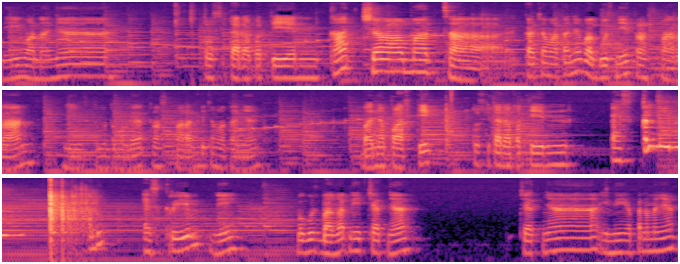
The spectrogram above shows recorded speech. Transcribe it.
Ini warnanya. Terus kita dapetin kacamata. Kacamatanya bagus nih transparan. Nih teman-teman lihat transparan kacamatanya. Banyak plastik. Terus kita dapetin es krim. Aduh es krim. Nih bagus banget nih catnya catnya ini apa namanya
